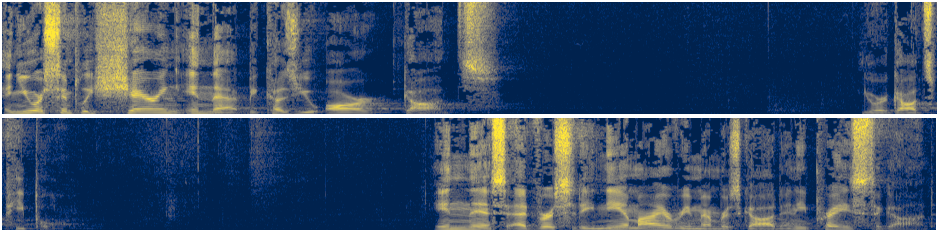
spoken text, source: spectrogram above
and you are simply sharing in that because you are God's. You are God's people. In this adversity, Nehemiah remembers God and he prays to God.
